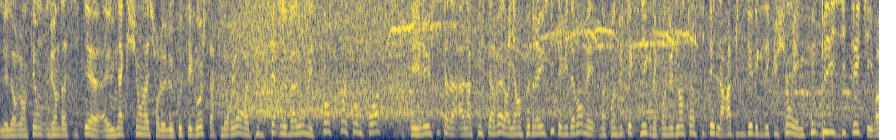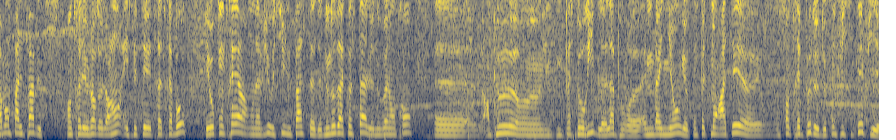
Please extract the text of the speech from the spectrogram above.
Les Lorientais, on vient d'assister à, une action là sur le, côté gauche, c'est-à-dire que Lorient aurait pu perdre le ballon, mais 150 fois, et ils réussissent à la, conserver. Alors il y a un peu de réussite évidemment, mais d'un point de vue technique, d'un point de vue de l'intensité, de la rapidité d'exécution, il y a une complicité qui est vraiment palpable entre les joueurs de Lorient, et c'était très très beau. Et au contraire, on a vu aussi une passe de Nuno da Costa, le nouvel entrant, euh, un peu euh, une passe horrible là pour euh, Nyang, complètement raté. Euh, on sent très peu de, de complicité, puis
